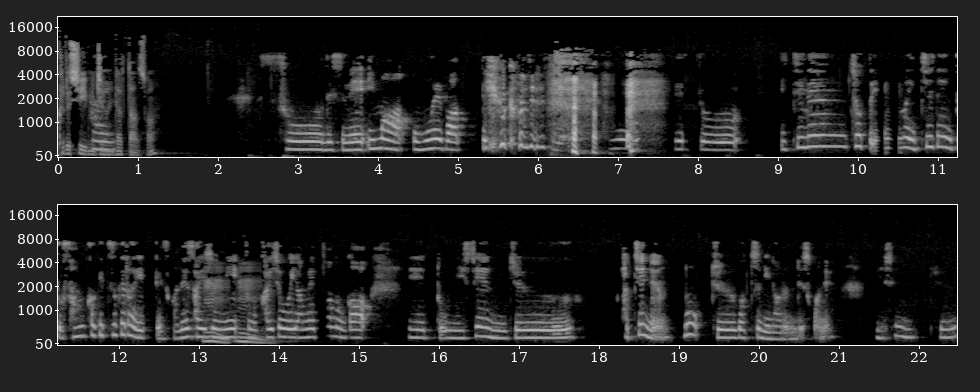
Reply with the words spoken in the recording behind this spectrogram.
苦しい道のりだったんですか、そうですね。今思えばっていう感じですね。えっと、1年ちょっと、今1年と3ヶ月ぐらいですかね、最初にうんうんその会社を辞めたのが、えっと、2018年の10月になるんですかね。2010、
